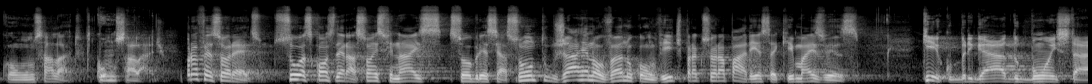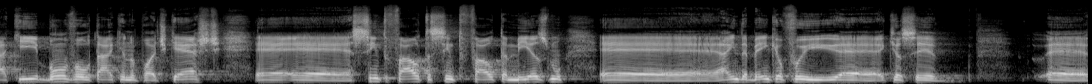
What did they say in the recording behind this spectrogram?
Com um salário. Com um salário. Professor Edson, suas considerações finais sobre esse assunto, já renovando o convite para que o senhor apareça aqui mais vezes. Kiko, obrigado, bom estar aqui, bom voltar aqui no podcast. É, é, sinto falta, sinto falta mesmo. É, ainda bem que eu fui, é, que você é,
